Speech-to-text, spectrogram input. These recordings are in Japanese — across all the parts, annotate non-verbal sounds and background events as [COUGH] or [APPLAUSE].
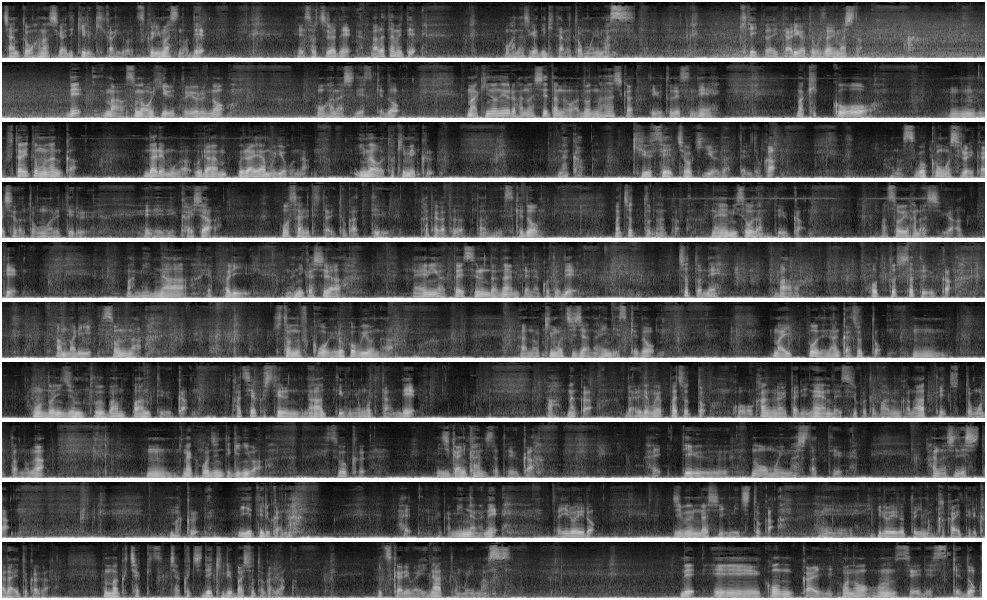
ちゃんとお話ができる機会を作りますので、えそちらで改めてお話ができたらと思います。来ていただいてありがとうございました。でまあそのお昼と夜のお話ですけどまあ昨日の夜話してたのはどんな話かっていうとですねまあ結構うん2人ともなんか誰もが羨むような今をときめくなんか急成長企業だったりとかあのすごく面白い会社だと思われてる、えー会社をされてたりとかっていう方々だったんですけど、まあ、ちょっとなんか悩み相談というか、まあ、そういう話があって、まあ、みんなやっぱり何かしら悩みがあったりするんだなみたいなことでちょっとねまあほっとしたというかあんまりそんな人の不幸を喜ぶようなあの気持ちじゃないんですけど、まあ、一方でなんかちょっと、うん、本当に順風満帆というか活躍してるんだなっていうふうに思ってたんであなんか誰でもやっぱちょっとこう考えたり悩んだりすることもあるんかなってちょっと思ったのが、うん、なんか個人的にはすごく身近に感じたというか、はい、っていうのを思いましたっていう話でした。うまく言えてるかな。はい、なんかみんながね、いろいろ自分らしい道とか、えーいろいろと今抱えてる課題とかがうまく着着地できる場所とかが見つかればいいなと思います。で、えー今回この音声ですけど、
